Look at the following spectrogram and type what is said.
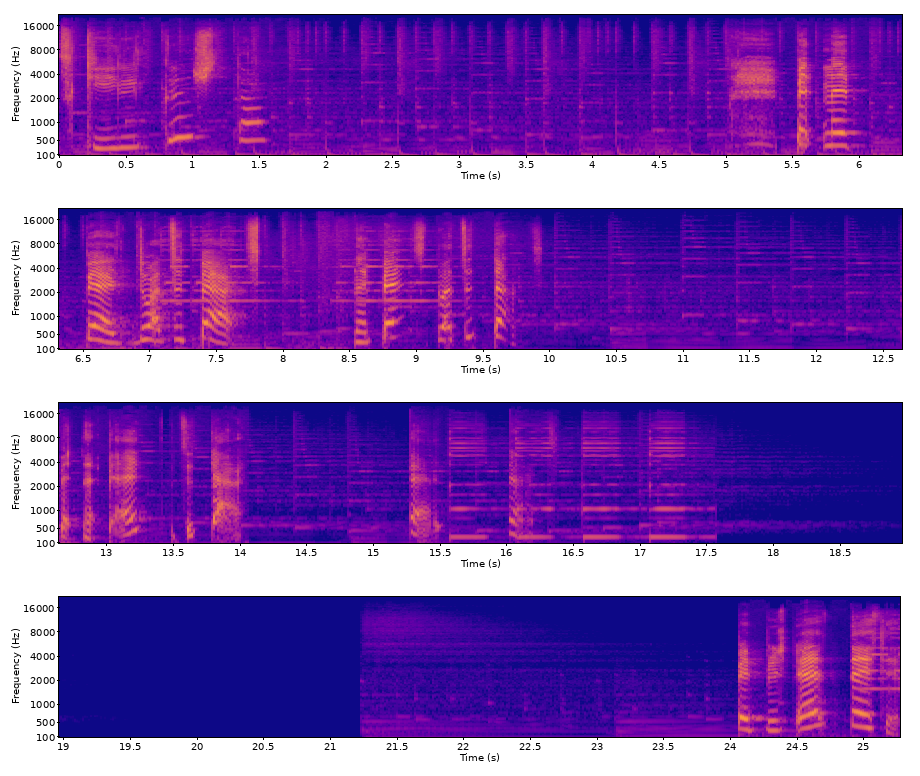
Скільки ж там? П'ять, двадцять п'ять. Не п'ять, двадцять п'ять. П'ять на п'ять. 55 10.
